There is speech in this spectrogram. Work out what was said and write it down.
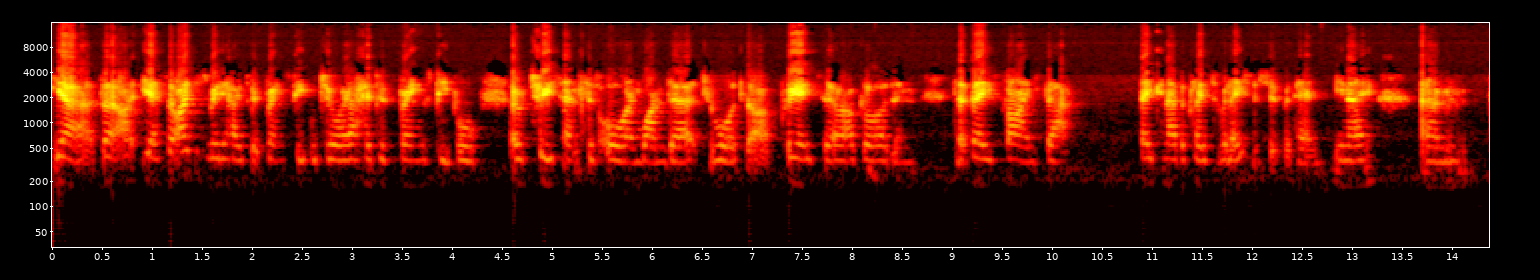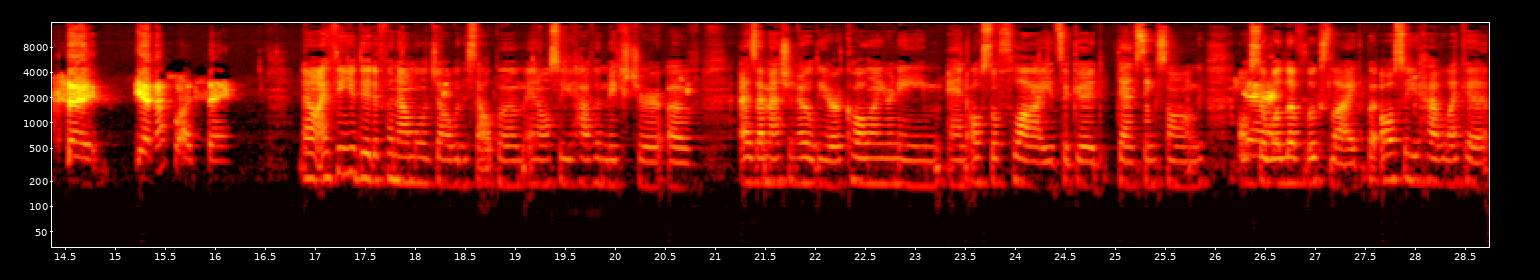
yeah, but I, yeah. So I just really hope it brings people joy. I hope it brings people a true sense of awe and wonder towards our Creator, our God, and that they find that they can have a closer relationship with Him. You know. Um, so yeah, that's what I'd say. No, I think you did a phenomenal job with this album, and also you have a mixture of, as I mentioned earlier, "Call on Your Name" and also "Fly." It's a good dancing song. Also, Yeah. "What Love Looks Like," but also you have like a,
